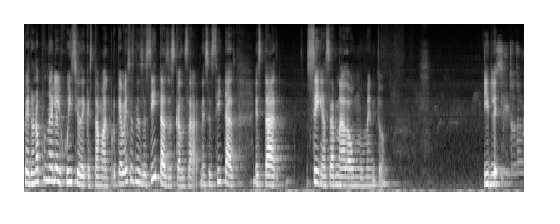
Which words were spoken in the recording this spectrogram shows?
Pero no ponerle el juicio de que está mal, porque a veces necesitas descansar, necesitas estar sin hacer nada un momento. Y sí, totalmente.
